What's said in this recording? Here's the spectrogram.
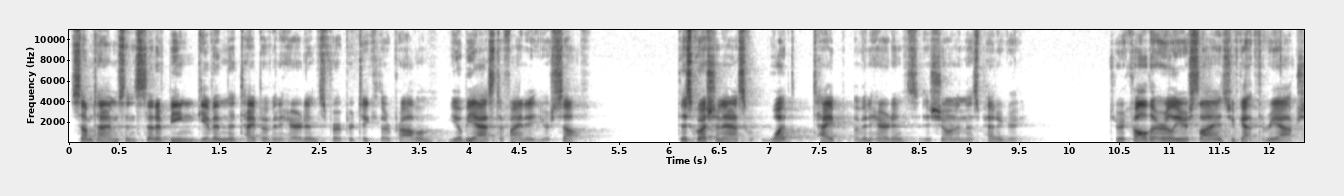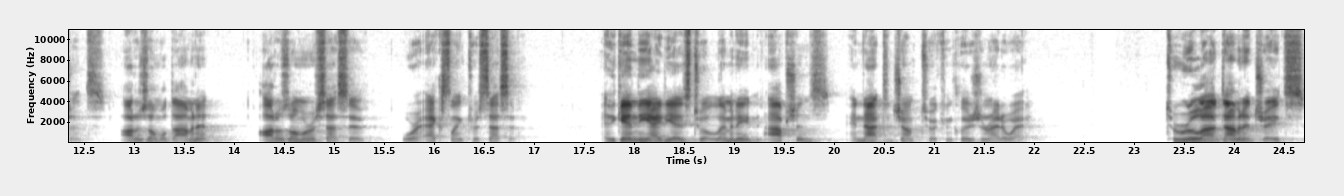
Sometimes, instead of being given the type of inheritance for a particular problem, you'll be asked to find it yourself. This question asks, what type of inheritance is shown in this pedigree? To recall the earlier slides, you've got three options, autosomal dominant, autosomal recessive, or X-linked recessive. And again, the idea is to eliminate options and not to jump to a conclusion right away. To rule out dominant traits,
